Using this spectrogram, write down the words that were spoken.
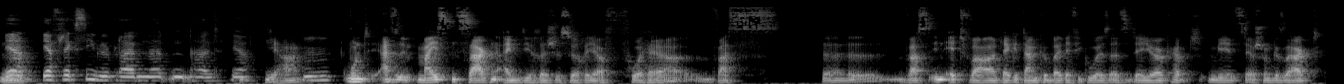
Ja, ja, flexibel bleiben halt- halt, ja. Ja. Mhm. Und also meistens sagen einem die Regisseure ja vorher, was, äh, was in etwa der Gedanke bei der Figur ist. Also der Jörg hat mir jetzt ja schon gesagt,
